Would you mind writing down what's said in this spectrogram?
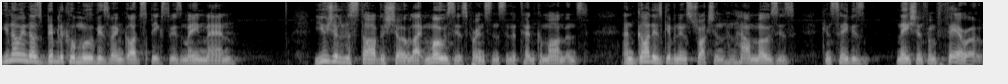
You know, in those biblical movies when God speaks to his main man, usually the star of the show, like Moses, for instance, in the Ten Commandments, and God is given instruction on how Moses can save his nation from Pharaoh.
